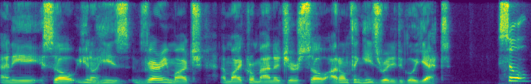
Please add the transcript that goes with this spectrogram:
And he, so, you know, he's very much a micromanager. So I don't think he's ready to go yet. So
